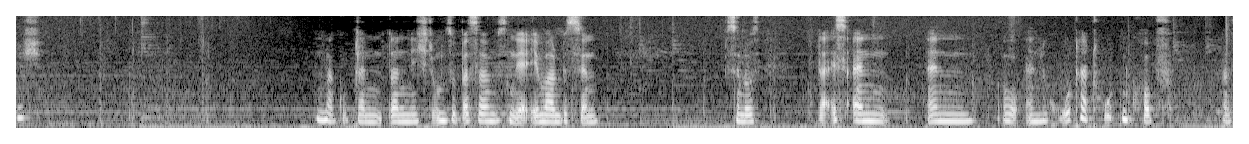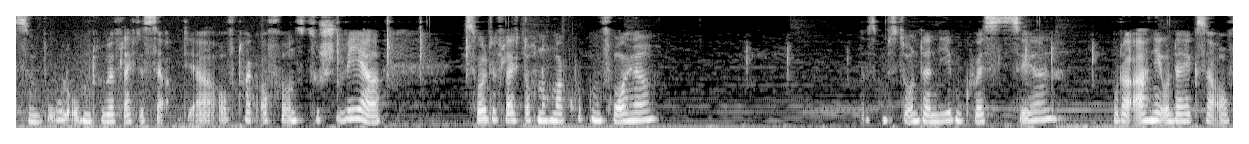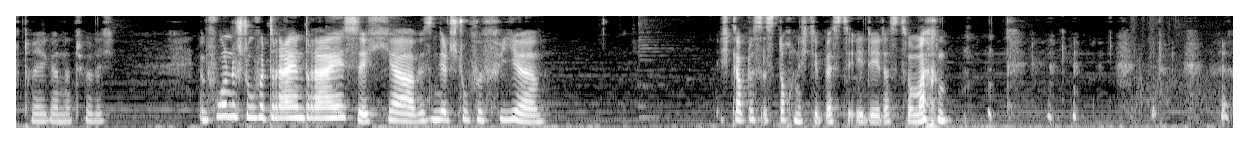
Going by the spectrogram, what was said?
Nicht? Na gut, dann, dann nicht. Umso besser wir müssen ja eh mal ein bisschen, bisschen los. Da ist ein, ein, oh, ein roter Totenkopf als Symbol oben drüber. Vielleicht ist der, der Auftrag auch für uns zu schwer. Ich sollte vielleicht doch noch mal gucken vorher. Das müsste unter Nebenquests zählen. Oder, ach nee, unter Hexeraufträge natürlich. Empfohlene Stufe 33. Ja, wir sind jetzt Stufe 4. Ich glaube, das ist doch nicht die beste Idee, das zu machen.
